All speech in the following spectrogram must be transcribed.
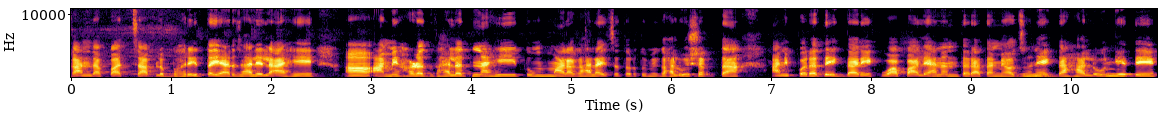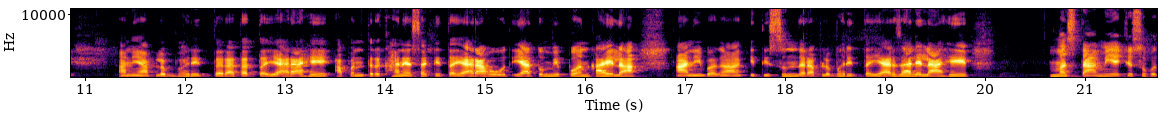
कांदा पातचं आपलं भरीत तयार झालेलं आहे. आम्ही हळद घालत नाही. तुम्हाला घालायचं तर तुम्ही घालू शकता. आणि परत एकदा एक वाप आल्यानंतर आता मी अजून एकदा हलवून घेते. आणि आपलं भरीत तर आता तयार आहे. आपण तर खाण्यासाठी तयार आहोत. या तुम्ही पण खायला. आणि बघा किती सुंदर आपलं भरीत तयार झालेलं आहे. मस्त आम्ही याच्यासोबत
